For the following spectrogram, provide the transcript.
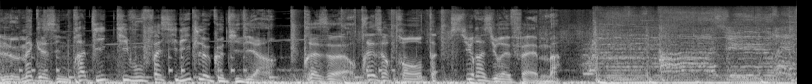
le magazine pratique qui vous facilite le quotidien. 13h, 13h30 sur Azure FM. What's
